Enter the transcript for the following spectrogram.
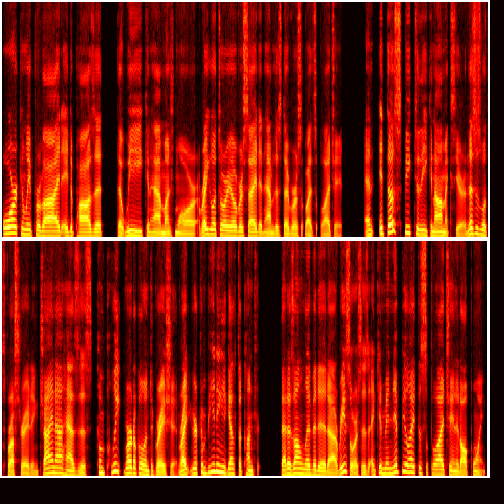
Or can we provide a deposit that we can have much more regulatory oversight and have this diversified supply chain? And it does speak to the economics here. And this is what's frustrating. China has this complete vertical integration, right? You're competing against a country that has unlimited uh, resources and can manipulate the supply chain at all points.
